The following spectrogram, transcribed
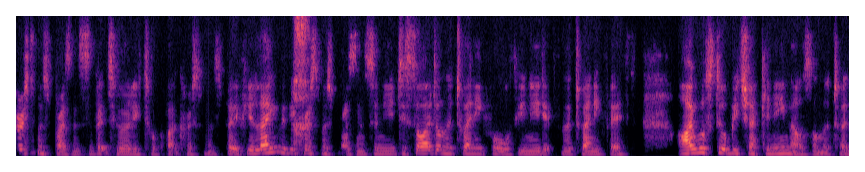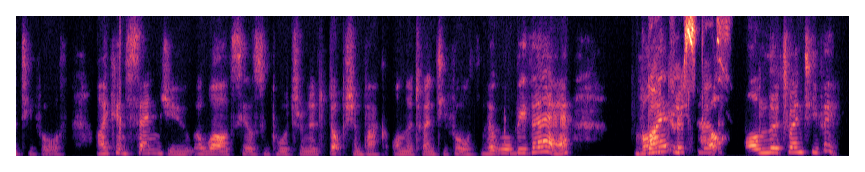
Christmas presents, it's a bit too early to talk about Christmas, but if you're late with your Christmas presents and you decide on the 24th you need it for the 25th, I will still be checking emails on the 24th. I can send you a wild seal supporter and adoption pack on the 24th that will be there By Christmas. on the 25th.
